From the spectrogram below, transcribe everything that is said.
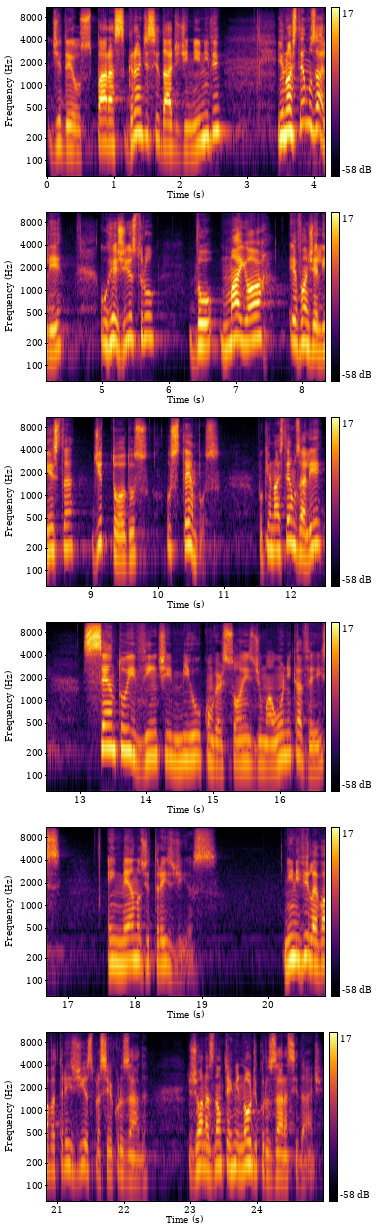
de Deus para a grande cidade de Nínive, e nós temos ali o registro do maior evangelista de todos os tempos, porque nós temos ali 120 mil conversões de uma única vez em menos de três dias. Nínive levava três dias para ser cruzada. Jonas não terminou de cruzar a cidade.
